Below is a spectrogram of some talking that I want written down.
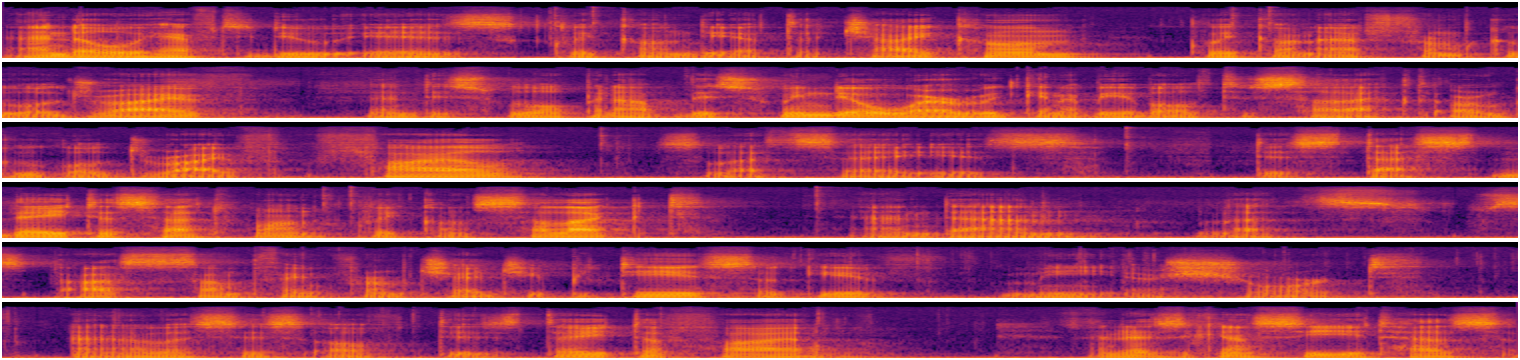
and all we have to do is click on the attach icon, click on add from Google Drive then this will open up this window where we're going to be able to select our Google Drive file. So let's say it's this test dataset one, click on select and then let's ask something from ChatGPT. So give me a short analysis of this data file. And as you can see, it has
